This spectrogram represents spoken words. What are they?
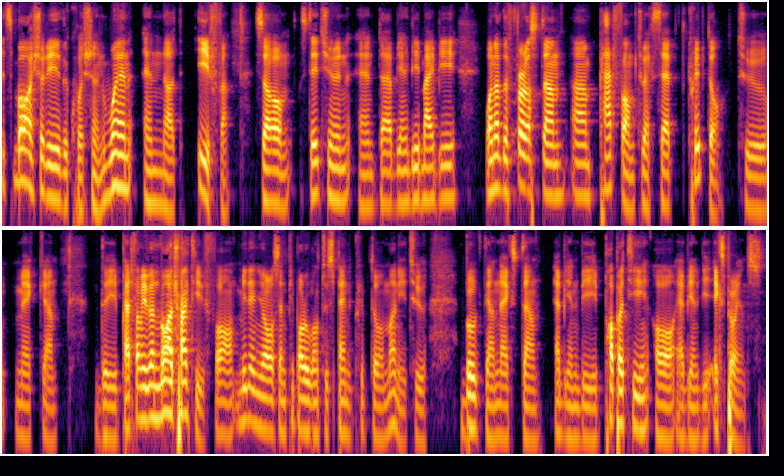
it's more actually the question when and not if. So stay tuned, and uh, BNB might be one of the first um, um, platform to accept crypto to make um, the platform even more attractive for millennials and people who want to spend crypto money to book their next um, Airbnb property or Airbnb experience.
